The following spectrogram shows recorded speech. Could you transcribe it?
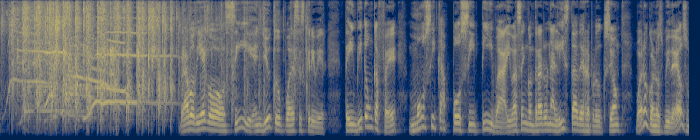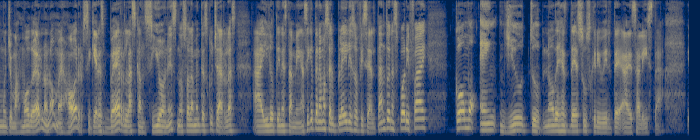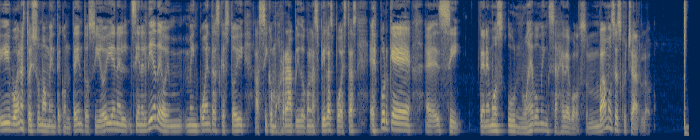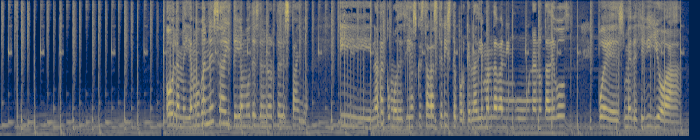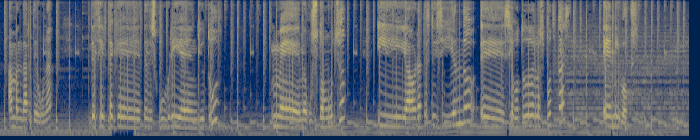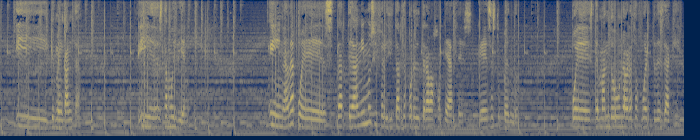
Bravo Diego, sí, en YouTube puedes escribir. Te invito a un café, música positiva y vas a encontrar una lista de reproducción, bueno, con los videos mucho más moderno, ¿no? Mejor, si quieres ver las canciones, no solamente escucharlas, ahí lo tienes también. Así que tenemos el playlist oficial, tanto en Spotify como en YouTube. No dejes de suscribirte a esa lista. Y bueno, estoy sumamente contento. Si hoy en el, si en el día de hoy me encuentras que estoy así como rápido con las pilas puestas, es porque eh, sí, tenemos un nuevo mensaje de voz. Vamos a escucharlo. Hola, me llamo Vanessa y te llamo desde el norte de España. Y nada, como decías que estabas triste porque nadie mandaba ninguna nota de voz, pues me decidí yo a, a mandarte una. Decirte que te descubrí en YouTube, me, me gustó mucho y ahora te estoy siguiendo, eh, sigo todos los podcasts en iVoox y que me encanta y está muy bien. Y nada, pues darte ánimos y felicitarte por el trabajo que haces, que es estupendo. Pues te mando un abrazo fuerte desde aquí.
